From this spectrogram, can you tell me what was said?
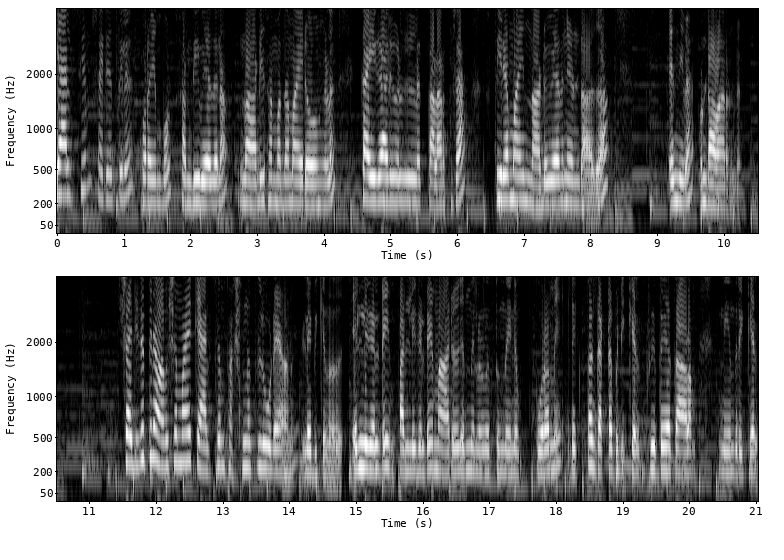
കാൽസ്യം ശരീരത്തിൽ കുറയുമ്പോൾ സന്ധിവേദന നാഡീ സംബന്ധമായ രോഗങ്ങൾ കൈകാലുകളിലെ തളർച്ച സ്ഥിരമായി നടുവേദന ഉണ്ടാകുക എന്നിവ ഉണ്ടാവാറുണ്ട്. ശരീരത്തിന് ആവശ്യമായ കാൽസ്യം ഭക്ഷണത്തിലൂടെയാണ് ലഭിക്കുന്നത്. എല്ലുകളുടെയും പല്ലുകളുടെയും ആരോഗ്യം നിലനിർത്തുന്നതിനും പുറമെ രക്തം കട്ടപിടിക്കൽ ഹൃദയതാളം നിയന്ത്രിക്കൽ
